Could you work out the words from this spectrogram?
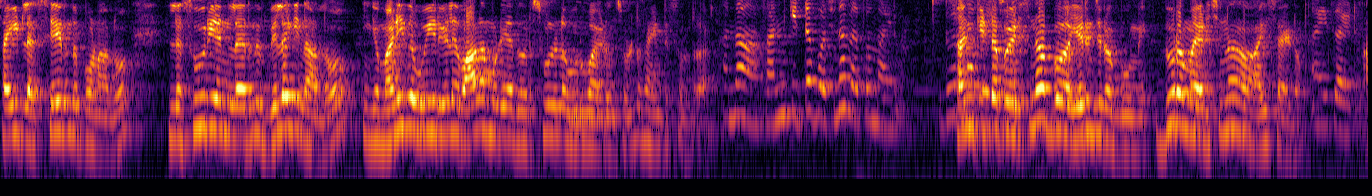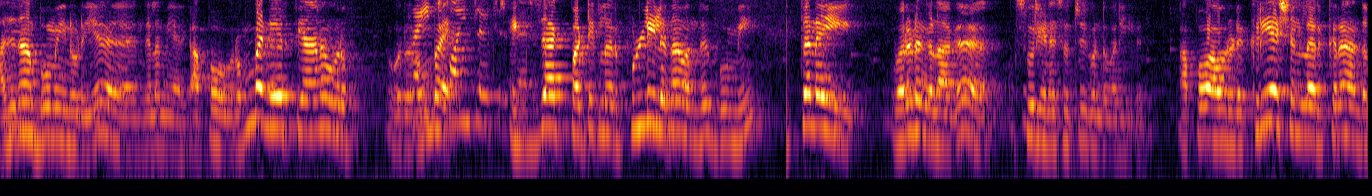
சைடில் சேர்ந்து போனாலோ இல்லை சூரியன்ல இருந்து விலகினாலோ இங்கே மனித உயிர்களே வாழ முடியாத ஒரு சூழ்நிலை உருவாயிடும்னு சொல்லிட்டு சயின்டிஸ்ட் சொல்கிறாங்க அதான் சன் கிட்ட போச்சுன்னா வெப்பமாயிரும். சன் கிட்ட போயிடுச்சுன்னா இப்போ எரிஞ்சிடும் பூமி. தூரம் ஆயிடுச்சுன்னா ஐஸ் ஆயிடும். அதுதான் பூமியினுடைய நிலைமையா இருக்கு. அப்போ ரொம்ப நேர்த்தியான ஒரு ஒரு ரொம்ப எக்ஸாக்ட் பர்டிகுலர் புள்ளியில தான் வந்து பூமி இத்தனை வருடங்களாக சூரியனை சுற்றி கொண்டு வருகிறது. அப்போது அவருடைய கிரியேஷனில் இருக்கிற அந்த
